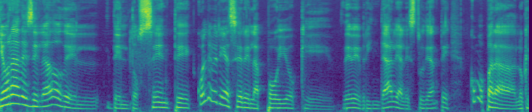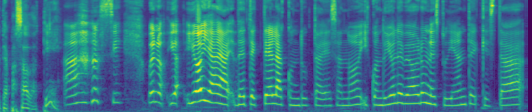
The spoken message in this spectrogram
Y ahora desde el lado del, del docente, ¿cuál debería ser el apoyo que debe brindarle al estudiante como para lo que te ha pasado a ti? Ah, sí. Bueno, yo, yo ya detecté la conducta esa, ¿no? Y cuando yo le veo ahora a un estudiante que está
